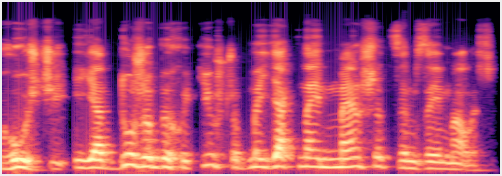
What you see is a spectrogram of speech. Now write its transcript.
гущі. І я дуже би хотів, щоб ми якнайменше цим займалися.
